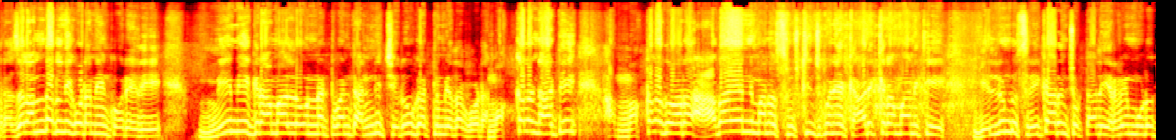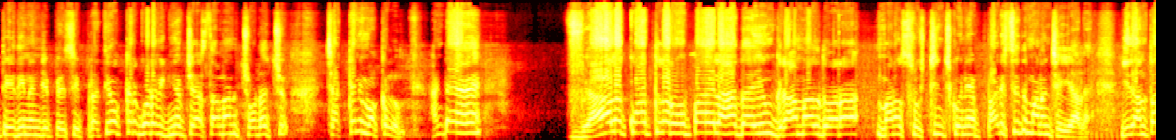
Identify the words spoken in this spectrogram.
ప్రజలందరినీ కూడా నేను కోరేది మీ మీ గ్రామాల్లో ఉన్నటువంటి అన్ని చెరువు గట్ల మీద కూడా మొక్కలు నాటి ఆ మొక్కల ద్వారా ఆదాయాన్ని మనం సృష్టించుకునే కార్యక్రమానికి ఎల్లుండి శ్రీకారం చుట్టాలి ఇరవై మూడో తేదీనని చెప్పేసి ప్రతి ఒక్కరు కూడా విజ్ఞప్తి చేస్తామని చూడొచ్చు. చక్కని మొక్కలు. అంటే వేల కోట్ల రూపాయల ఆదాయం గ్రామాల ద్వారా మనం సృష్టించుకునే పరిస్థితి మనం చేయాలి. ఇదంతా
